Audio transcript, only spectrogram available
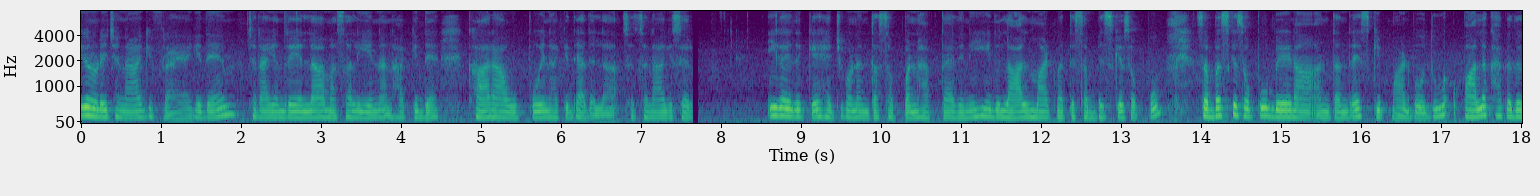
ಈಗ ನೋಡಿ ಚೆನ್ನಾಗಿ ಫ್ರೈ ಆಗಿದೆ. ಚೆನ್ನಾಗಿ ಅಂದರೆ ಎಲ್ಲ ಮಸಾಲೆ ಏನು ನಾನು ಹಾಕಿದ್ದೆ, ಖಾರ, ಉಪ್ಪು ಏನು ಹಾಕಿದ್ದೆ, ಅದೆಲ್ಲ ಚೆನ್ನಾಗಿ ಸೇರು, ಈಗ ಇದಕ್ಕೆ ಹೆಚ್ಕೊಂಡಂಥ ಸೊಪ್ಪನ್ನು ಹಾಕ್ತಾ ಇದ್ದೀನಿ ಇದು ಲಾಲ್ ಮಾಟ್ ಮತ್ತು ಸಬ್ಬಸಿಗೆ ಸೊಪ್ಪು. ಸಬ್ಬಸಿಗೆ ಸೊಪ್ಪು ಬೇಡ ಅಂತಂದರೆ ಸ್ಕಿಪ್ ಮಾಡ್ಬೋದು. ಪಾಲಕ್ ಹಾಕಿದ್ರೆ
